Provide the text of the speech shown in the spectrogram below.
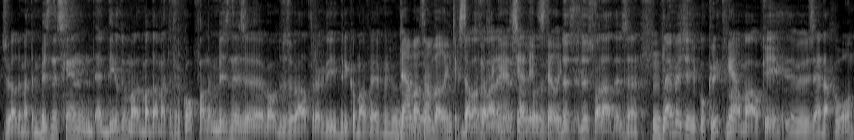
ze wilden met een business geen deal doen, maar, maar dan met de verkoop van een business uh, wouden ze wel terug die 3,5 miljoen dat euro. was dan wel interessant. Dat was dan wel interessant voor de, dus, dus voilà, dus een hm. klein beetje hypocriet, ja. maar, maar oké, okay, we zijn dat gewoon.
